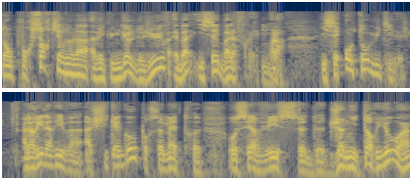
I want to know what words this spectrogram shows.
Donc pour sortir de là avec une gueule de dur, eh ben il s'est balafré. Mhm. Voilà il s'est auto-mutilé. Alors il arrive à, Chicago pour se mettre au service de Johnny Torrio, hein,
